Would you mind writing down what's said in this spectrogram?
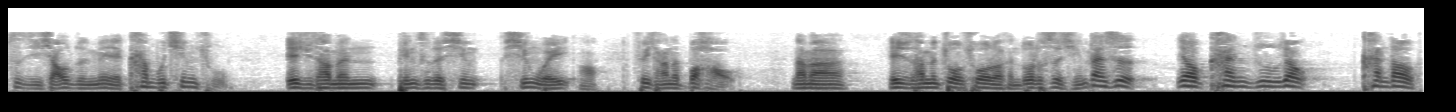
自己小组里面也看不清楚，也许他们平时的行行为啊非常的不好，那么也许他们做错了很多的事情，但是要看住要看到。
